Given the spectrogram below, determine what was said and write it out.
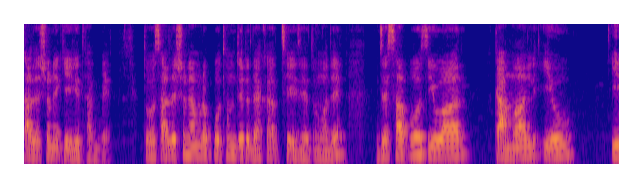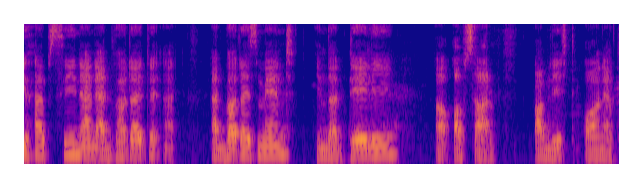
সাজেশনে কি কি থাকবে? তো সাজেশনে আমরা প্রথম যেটা দেখাচ্ছি যে তোমাদের যে suppose you are Kamal you you have seen an advertise advertisement in the daily observer published on এত।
